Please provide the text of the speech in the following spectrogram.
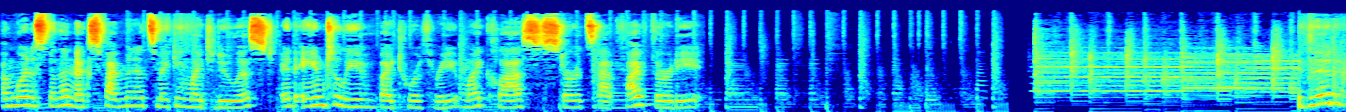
I'm going to spend the next five minutes making my to-do list and aim to leave by 2 or 3. My class starts at 5.30 did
